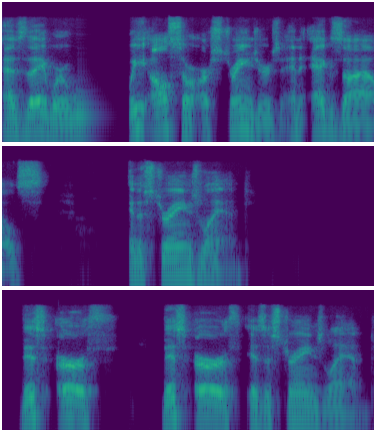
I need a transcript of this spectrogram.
as they were we also are strangers and exiles in a strange land. This earth, this earth is a strange land.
